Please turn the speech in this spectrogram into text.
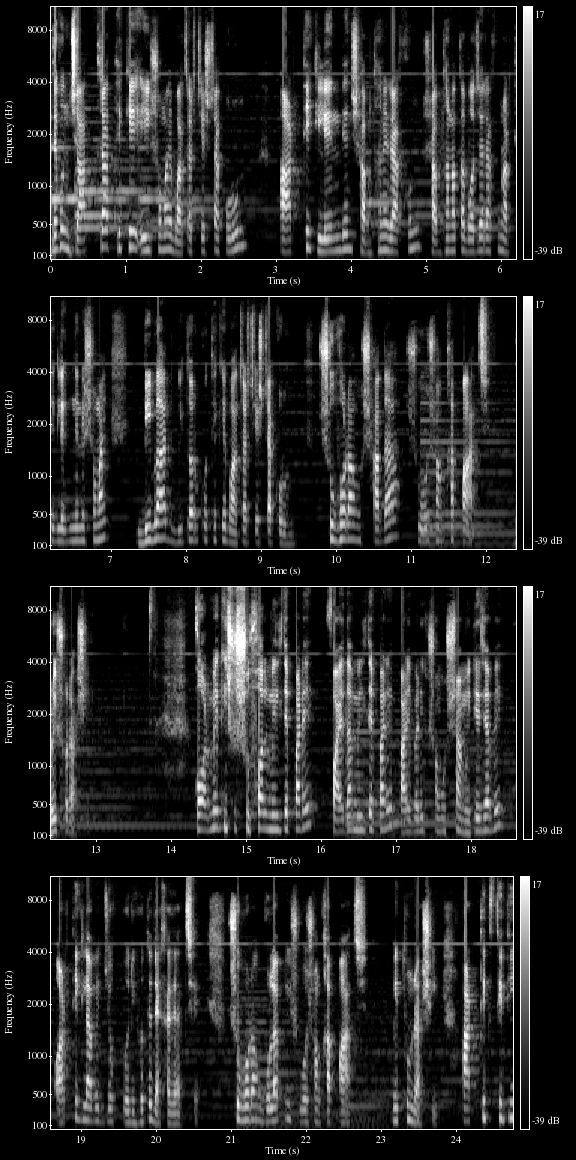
দেখুন, যাত্রা থেকে এই সময় বাঁচার চেষ্টা করুন। আর্থিক লেনদেন সাবধানে রাখুন, সাবধানতা বজায় রাখুন আর্থিক লেনদেনের সময়। বিবাদ, বিতর্ক থেকে বাঁচার চেষ্টা করুন। শুভ রং সাদা, শুভ সংখ্যা পাঁচ, বৃষ রাশি। কর্মে কিছু সুফল মিলতে পারে, ফায়দা মিলতে পারে, পারিবারিক সমস্যা মিটে যাবে, আর্থিক লাভের যোগ তৈরি হতে দেখা যাচ্ছে। শুভ রং গোলাপি, শুভ সংখ্যা পাঁচ, মিথুন রাশি। আর্থিক স্থিতি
